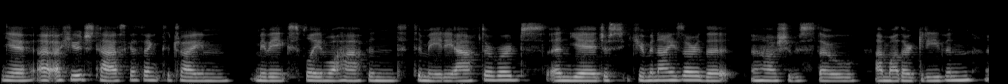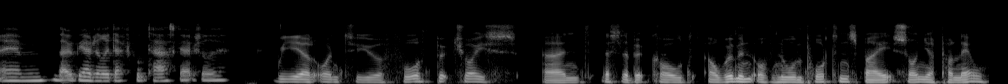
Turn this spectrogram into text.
Yeah, a, a huge task I think to try and maybe explain what happened to Mary afterwards, and yeah, just humanise her that uh, she was still a mother grieving. Um, that would be a really difficult task actually. We are on to your fourth book choice, and this is a book called A Woman of No Importance by Sonia Purnell.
